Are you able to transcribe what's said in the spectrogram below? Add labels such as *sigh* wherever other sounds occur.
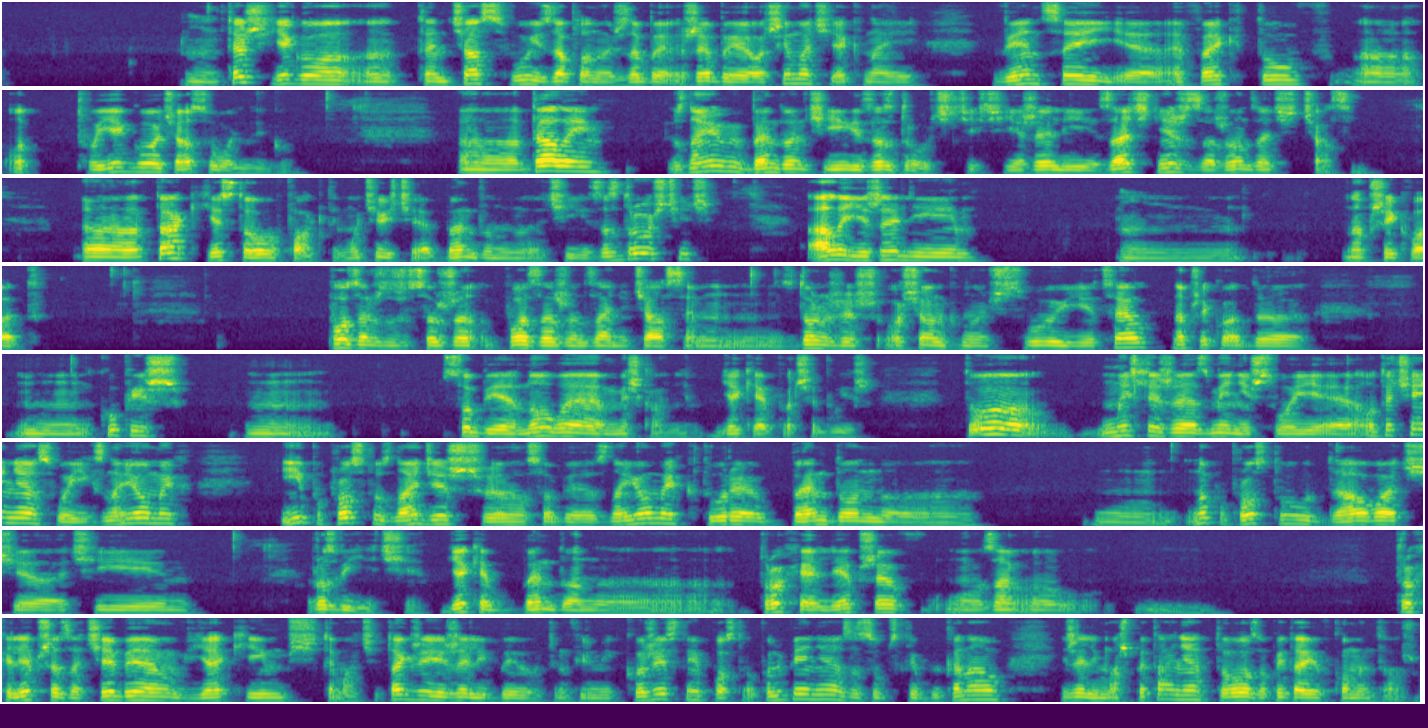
Mm, Też jego ten czas swój zaplanujesz, żeby, żeby otrzymać jak najwięcej e, efektów e, od Twojego czasu wolnego. E, Dalej, znajomi będą Ci zazdrościć, jeżeli zaczniesz zarządzać czasem. Tak, jest to faktem. Oczywiście będą Ci zazdrościć, ale jeżeli mm, na przykład po, zarządza- po zarządzaniu czasem zdążysz osiągnąć swój cel, na przykład e, mm, kupisz mm, sobie nowe mieszkanie, jakie potrzebujesz, to myślę, że zmienisz swoje otoczenie, swoich znajomych i po prostu znajdziesz e, sobie znajomych, które będą e, mm, no po prostu dawać ci rozwijać się, jakie będą e, trochę lepsze za, mm, trochę lepsze za Ciebie w jakimś temacie. Także jeżeli był ten filmik korzystny, postaw polubienie, zasubskrybuj kanał. Jeżeli masz pytania, to zapytaj w komentarzu.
